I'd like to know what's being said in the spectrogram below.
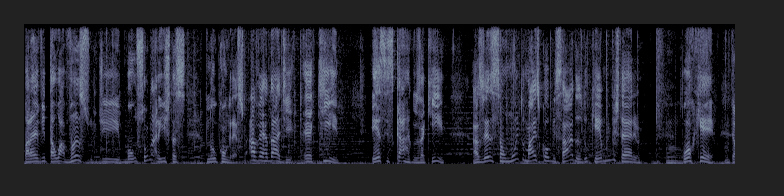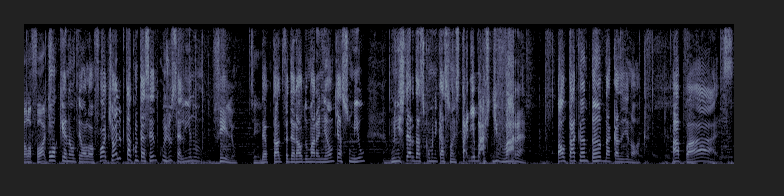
para evitar o avanço de bolsonaristas no Congresso. A verdade é que esses cargos aqui, às vezes, são muito mais cobiçados do que o ministério. Por quê? Não tem holofote? Porque não tem holofote. Olha o que está acontecendo com Juscelino Filho, deputado federal do Maranhão, que assumiu o Ministério das Comunicações. Está debaixo de vara. Pau tá cantando na casa de Noca. Rapaz,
